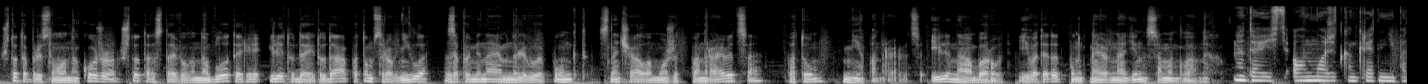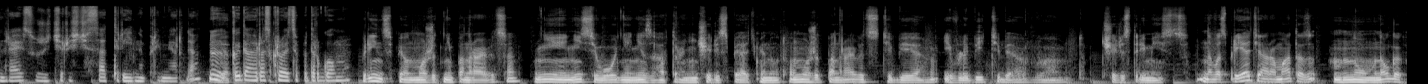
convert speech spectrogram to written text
Что-то прыснуло на кожу, что-то оставило на блотере, или туда и туда, потом сравнила. Запоминаем нулевой пункт. Сначала может понравиться, потом не понравится. Или наоборот. И вот этот пункт, наверное, один из самых главных. Ну, то есть он может конкретно не понравиться уже через часа три, например, да? Ну, Нет. когда он раскроется по-другому. В принципе, он может не понравиться. Ни, ни сегодня, ни завтра, ни через пять минут. Он может понравиться тебе и влюбить тебя в, через три месяца. На восприятие аромата ну, много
